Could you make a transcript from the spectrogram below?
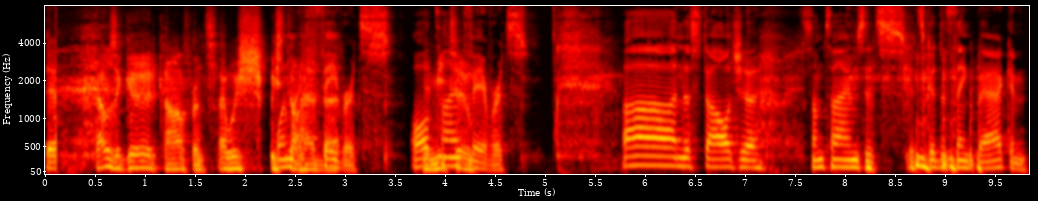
Yeah. yeah. That was a good conference. I wish we One still of my had favorites, all time favorites. Ah, uh, nostalgia. Sometimes it's it's good to think back and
